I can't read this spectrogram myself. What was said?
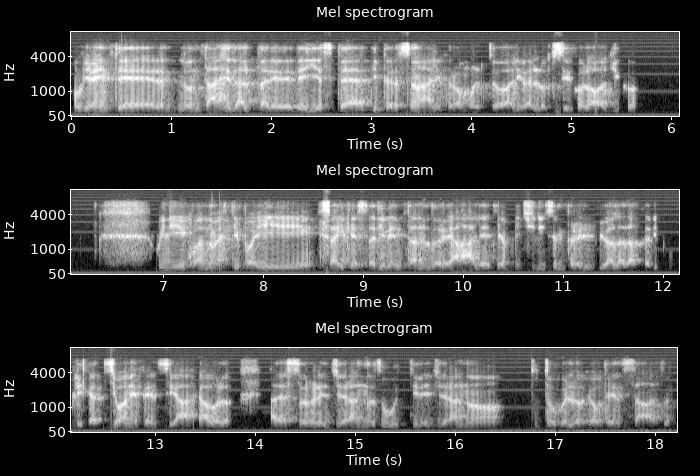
ovviamente lontane dal parere degli esperti personali, però molto a livello psicologico. Quindi quando metti poi, sai che sta diventando reale, ti avvicini sempre di più alla data di pubblicazione, pensi, ah cavolo, adesso lo leggeranno tutti, leggeranno tutto quello che ho pensato.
